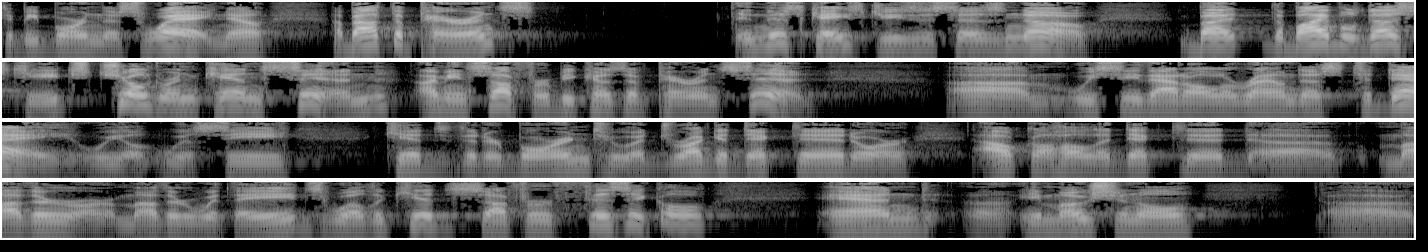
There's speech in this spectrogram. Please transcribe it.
to be born this way. Now, about the parents, in this case, Jesus says no. But the Bible does teach children can sin, I mean, suffer because of parents' sin. Um, we see that all around us today. We'll, we'll see kids that are born to a drug addicted or alcohol addicted uh, mother or a mother with AIDS, well, the kids suffer physical and uh, emotional uh,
